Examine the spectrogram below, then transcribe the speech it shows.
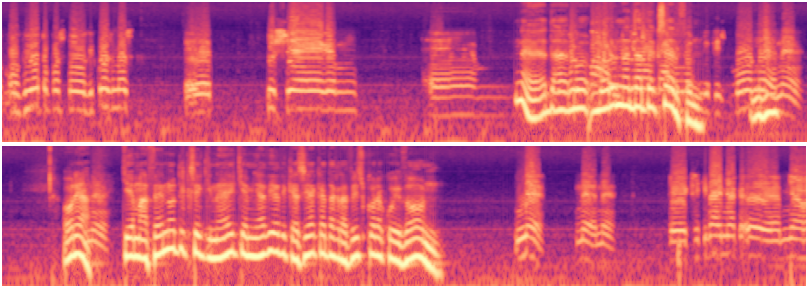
ο, ο βιότοπος το δικός μας ε, τους ε, ε, ναι, μπορούν να τα απεξέλθουν. Ναι, ναι. Ωραία. Ναι. Και μαθαίνω ότι ξεκινάει και μια διαδικασία καταγραφής κορακοειδών. Ναι, ναι, ναι. Ε, ξεκινάει μια, ε, μια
